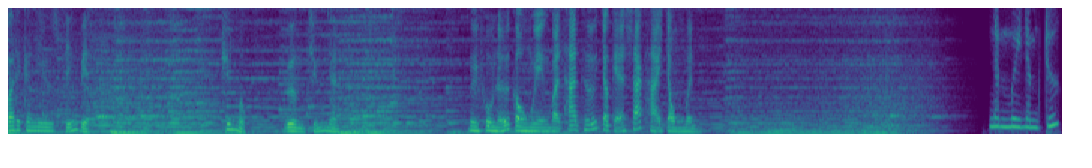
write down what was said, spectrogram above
Vatican News tiếng Việt Chuyên mục Gương chứng nhân Người phụ nữ cầu nguyện và tha thứ cho kẻ sát hại chồng mình. 50 năm trước,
